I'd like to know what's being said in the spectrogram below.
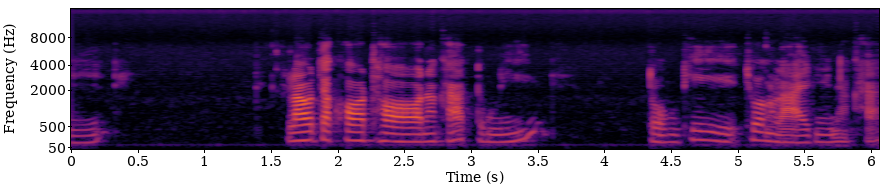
นี้ เราจะคอทอนะคะ ตรงนี้ ตรงที่ช่วงลายนี้นะคะ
